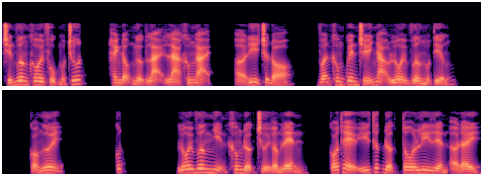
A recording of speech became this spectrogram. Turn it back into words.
Chiến vương khôi phục một chút, hành động ngược lại là không ngại, ở đi trước đó, vẫn không quên chế nhạo lôi vương một tiếng. Có ngươi. Cút. Lôi vương nhịn không được chửi ầm lên, có thể ý thức được tô ly liền ở đây,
